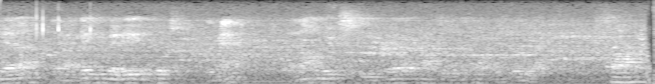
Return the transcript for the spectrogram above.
Here, they are getting ready to put the map along which the air part of the top is built.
